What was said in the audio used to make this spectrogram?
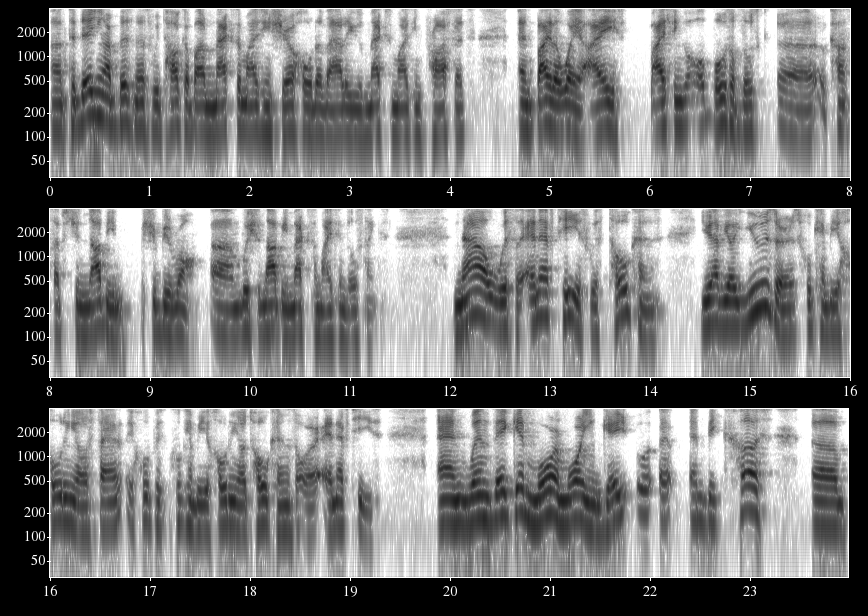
Uh, today in our business, we talk about maximizing shareholder value, maximizing profits. And by the way, I I think all, both of those uh, concepts should not be should be wrong. Um, we should not be maximizing those things. Now with the NFTs, with tokens, you have your users who can be holding your fan, who, who can be holding your tokens or NFTs. And when they get more and more engaged, uh, and because um,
